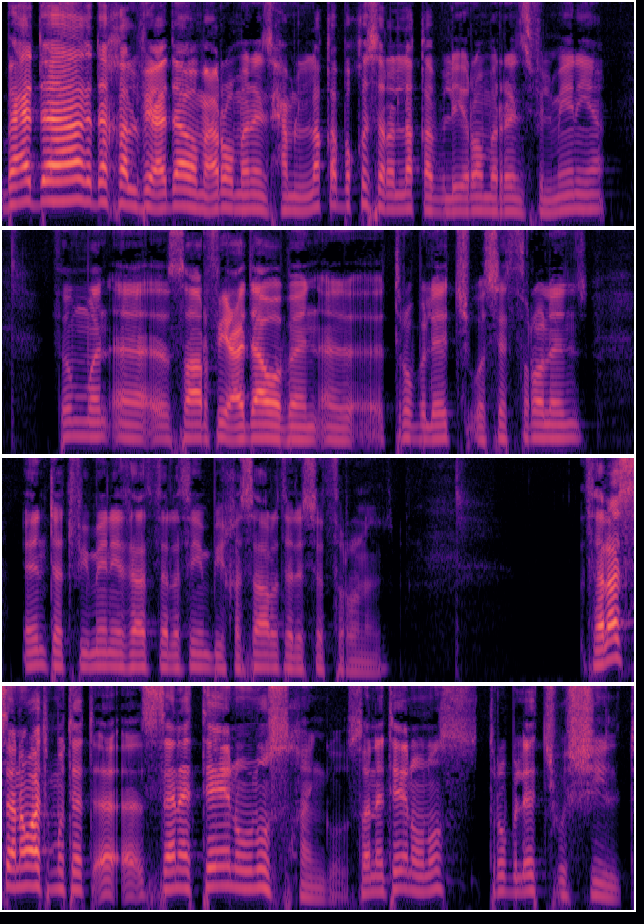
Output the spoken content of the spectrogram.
بعدها دخل في عداوة مع رومان رينز حمل اللقب وخسر اللقب لرومان رينز في Mania. ثم آه، صار في عداوة بين آه، تريبل اتش وسيث رولينز. انتهت في Mania 33 بخسارته لسيث رولينز. ثلاث سنوات متت... آه، سنتين ونص خلينا نقول. سنتين ونص تريبل اتش والشيلد.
